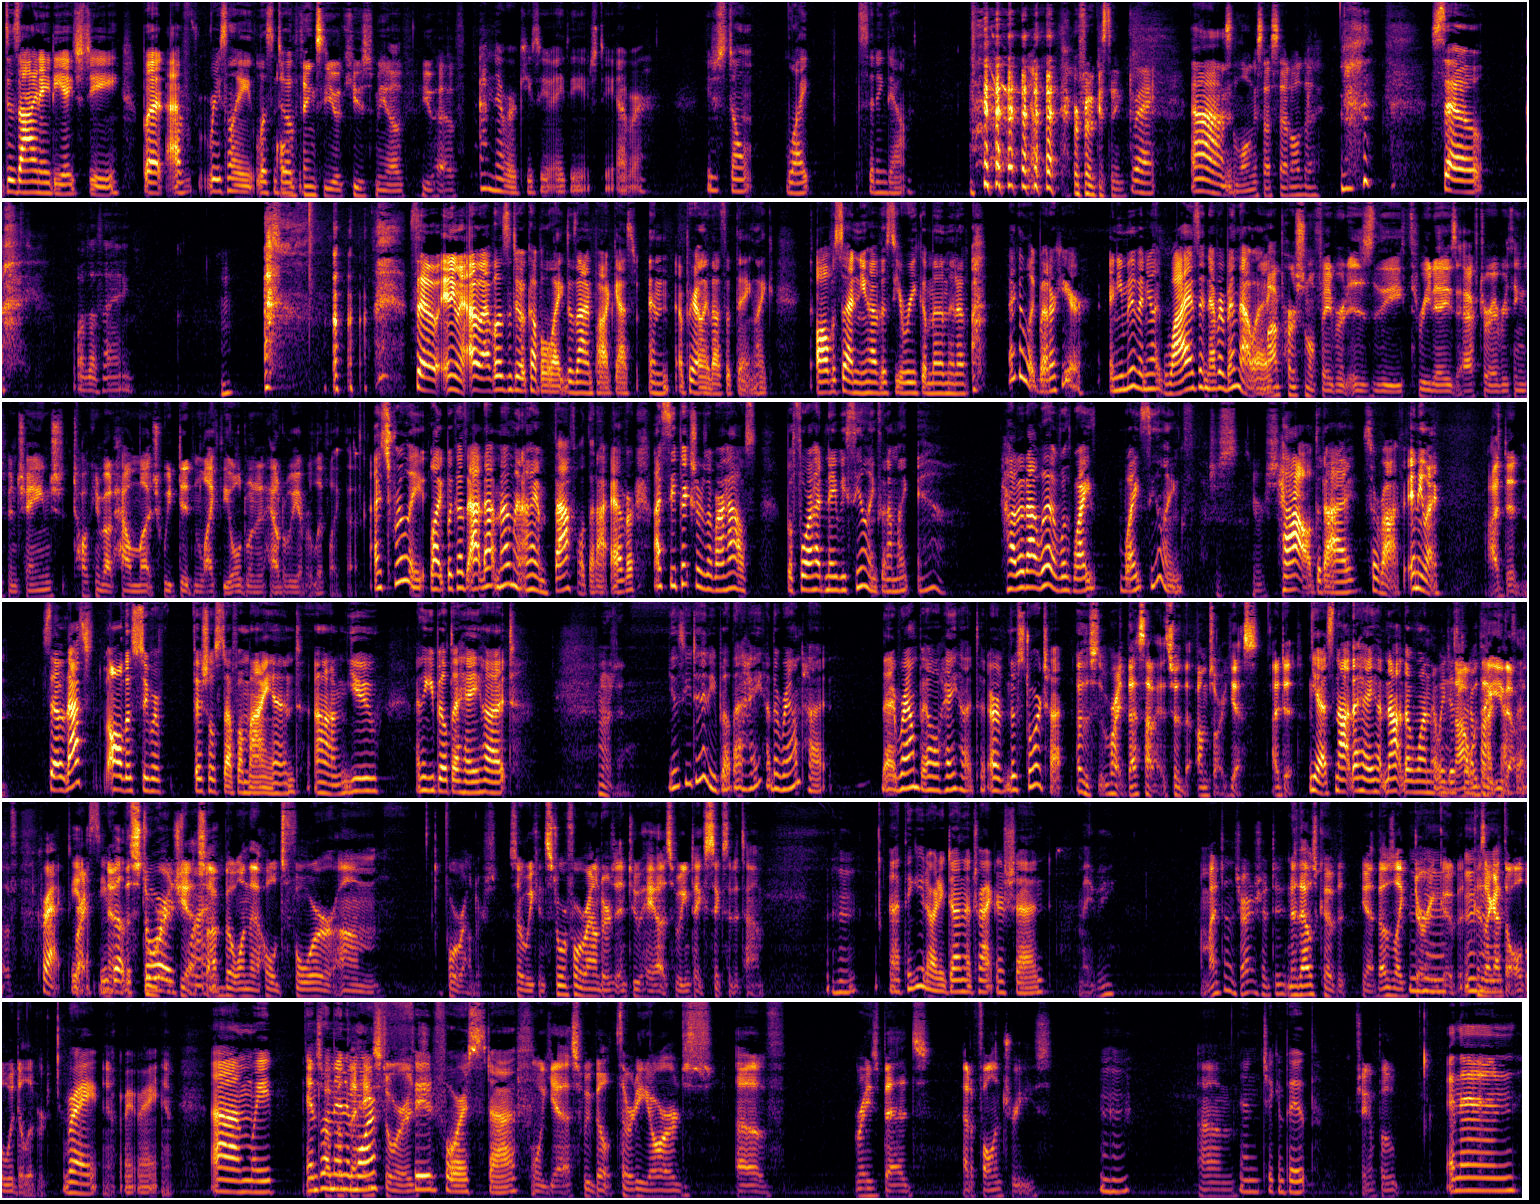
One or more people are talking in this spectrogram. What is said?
design ADHD, but I've recently listened All to. the A, things that you accused me of, you have. I've never accused you of ADHD ever. You just don't like sitting down. We're focusing. Right. It's the Um. longest I sat all day. So, what was I saying? so anyway, oh, I've listened to a couple like design podcasts, and apparently that's a thing. Like, all of a sudden, you have this eureka moment of, "Ah, I could look better here, and you move, and you're like, why has it never been that way? My personal favorite is the three days after everything's been changed, talking about how much we didn't like the old one and how do we ever live like that. It's really like because at that moment, I am baffled that I ever I see pictures of our house before I had navy ceilings, and I'm like, yeah, how did I live with white white ceilings? Just so, How did I survive? Anyway, I didn't. so that's all the superficial stuff on my end. Um, you, I think you built a hay hut. No, I didn't. Yes, you did. You built that hay hut, the round hut, that round bale hay hut, or the storage hut. Oh, this, right. That's not it. So the, I'm sorry. Yes, I did. Yes, not the hay hut, not the one that we just not did a what they eat podcast out in. of. Correct. Yes, right. you no, built the the storage, Yeah. one. So I built one that holds four um four rounders. So we can store four rounders in two hay huts. So we can take six at a time. I think you'd already done the tractor shed. Maybe. I might have done the tractor shed too. No, that was COVID. Yeah, that was like during Mm-hmm. COVID because I got the all the wood delivered. Right. Yeah. Right. Right. Yeah. Um, we Yeah, so implemented hay more storage. food forest stuff. Well, yes, we built 30 yards of raised beds out of fallen trees. hmm Um, And chicken poop. Chicken poop. And then,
